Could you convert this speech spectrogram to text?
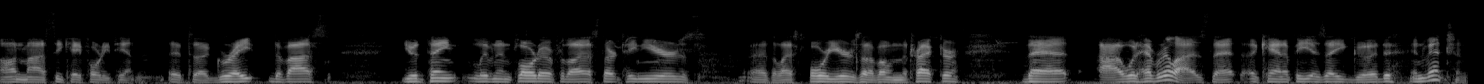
on my CK4010. It's a great device. You'd think living in Florida for the last 13 years, uh, the last four years that I've owned the tractor, that I would have realized that a canopy is a good invention.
